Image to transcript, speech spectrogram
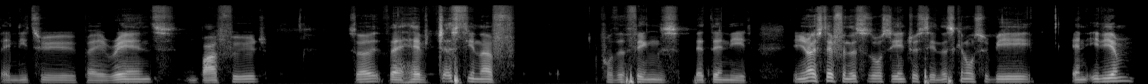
they need to pay rent and buy food. So they have just enough for the things that they need. And you know, Stefan, this is also interesting. This can also be an idiom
